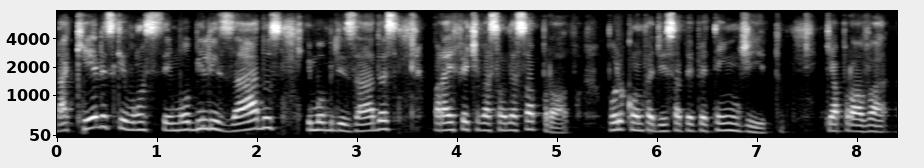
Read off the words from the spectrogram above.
daqueles que vão ser mobilizados e mobilizadas para a efetivação dessa prova. Por conta disso, a PP tem dito que a prova,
